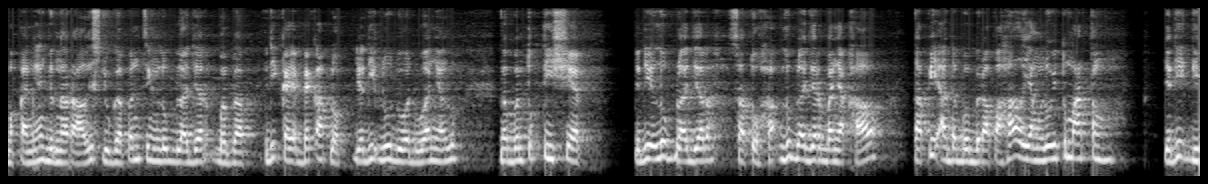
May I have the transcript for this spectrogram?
Makanya generalis juga penting lu belajar beberapa jadi kayak backup loh jadi lu dua-duanya lu ngebentuk T-shape. Jadi lu belajar satu hal lu belajar banyak hal tapi ada beberapa hal yang lu itu mateng. Jadi di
